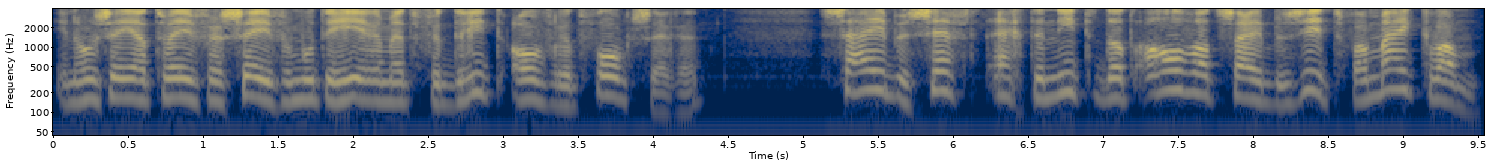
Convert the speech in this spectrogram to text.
In Hosea 2 vers 7 moet de Heere met verdriet over het volk zeggen: Zij beseft echter niet dat al wat zij bezit van mij kwam.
